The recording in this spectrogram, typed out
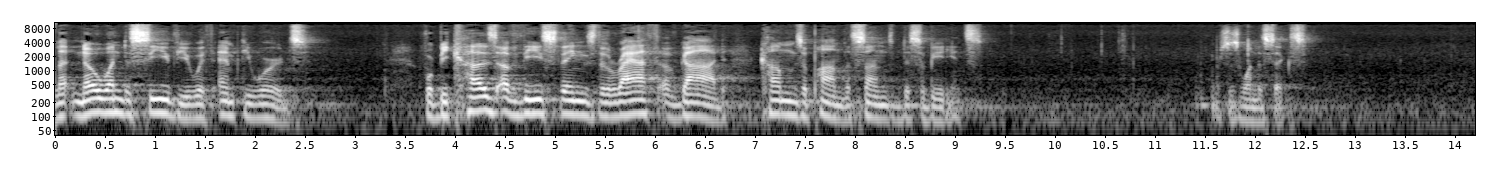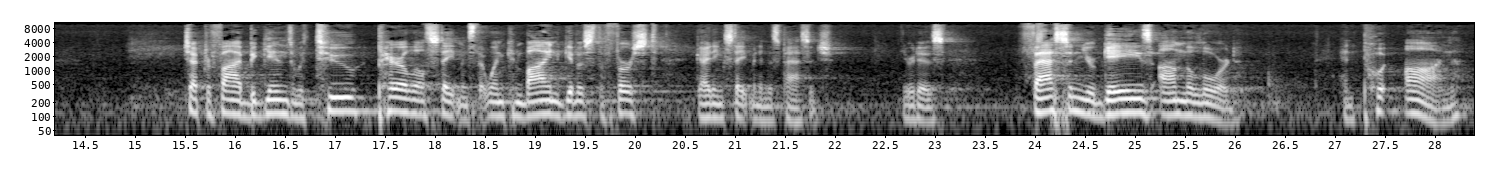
Let no one deceive you with empty words. For because of these things, the wrath of God comes upon the sons of disobedience verses 1 to 6. Chapter 5 begins with two parallel statements that, when combined, give us the first guiding statement in this passage. Here it is Fasten your gaze on the Lord and put on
